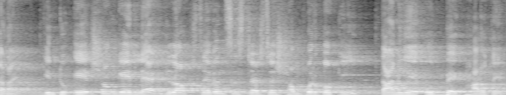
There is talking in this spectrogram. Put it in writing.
জানায়, কিন্তু এর সঙ্গে ল্যান্ড লক সেভেন সিস্টার্সের সম্পর্ক কি তা নিয়ে উদ্বেগ ভারতের।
